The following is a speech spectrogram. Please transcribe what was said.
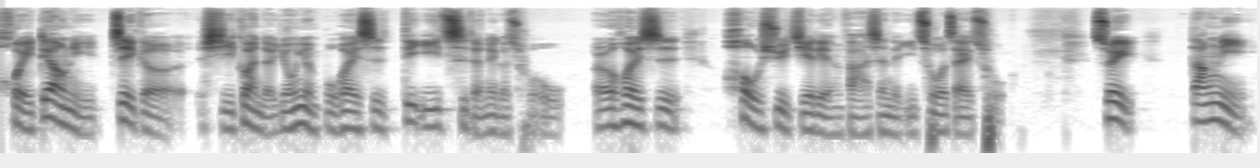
毁掉你这个习惯的，永远不会是第一次的那个错误，而会是后续接连发生的一错再错。所以，当你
